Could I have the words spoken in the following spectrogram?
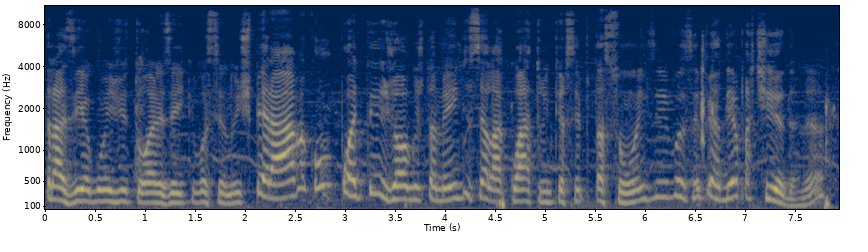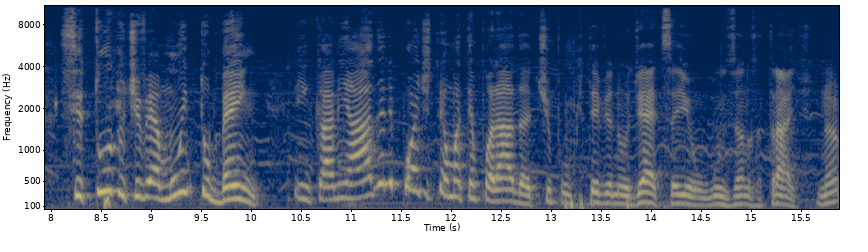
trazer algumas vitórias aí que você não esperava, como pode ter jogos também de, sei lá, quatro interceptações e você perder a partida, né? Se tudo tiver muito bem encaminhado, ele pode ter uma temporada tipo o que teve no Jets aí alguns anos atrás, né?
